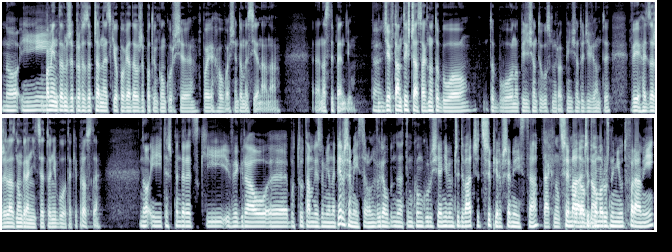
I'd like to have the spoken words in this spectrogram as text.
No i... Pamiętam, że profesor Czarnecki opowiadał, że po tym konkursie pojechał właśnie do Messiena na, na stypendium. Tak. Gdzie w tamtych czasach no to było, to było no 58 rok, 59. Wyjechać za żelazną granicę to nie było takie proste. No i też Penderecki wygrał, e, bo tu tam jest wymienione pierwsze miejsce, on wygrał na tym konkursie nie wiem czy dwa, czy trzy pierwsze miejsca. Tak, no Trzema podobno. czy dwoma różnymi utworami.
